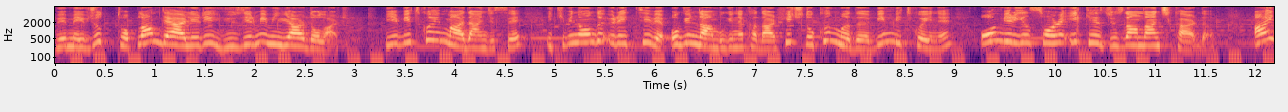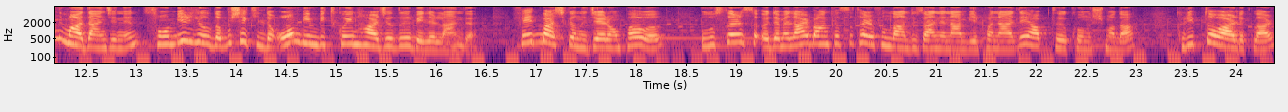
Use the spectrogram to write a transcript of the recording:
ve mevcut toplam değerleri 120 milyar dolar. Bir bitcoin madencisi 2010'da ürettiği ve o günden bugüne kadar hiç dokunmadığı 1000 bitcoin'i 11 yıl sonra ilk kez cüzdandan çıkardı. Aynı madencinin son bir yılda bu şekilde 10.000 bitcoin harcadığı belirlendi. Fed Başkanı Jerome Powell, Uluslararası Ödemeler Bankası tarafından düzenlenen bir panelde yaptığı konuşmada, kripto varlıklar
